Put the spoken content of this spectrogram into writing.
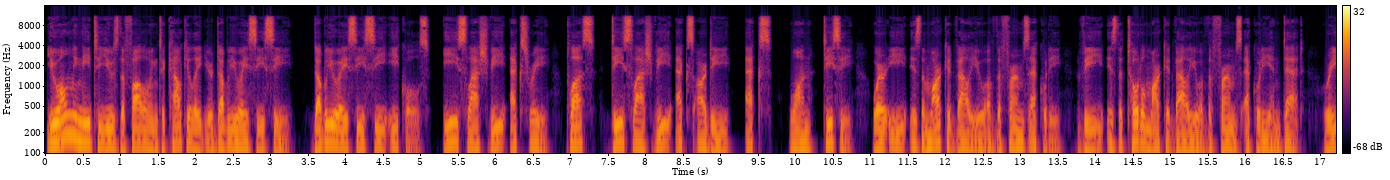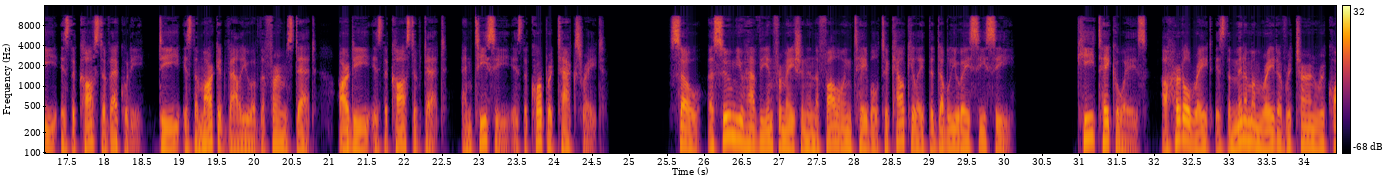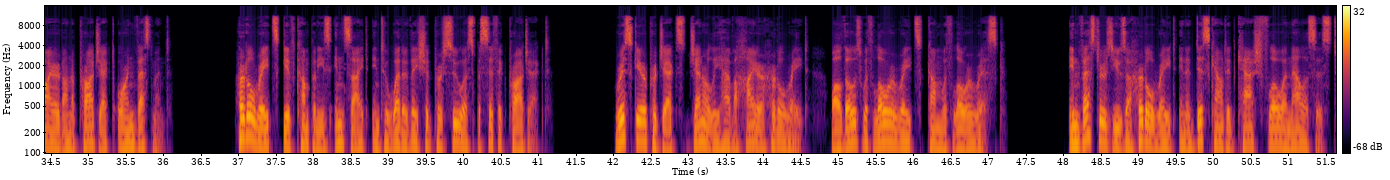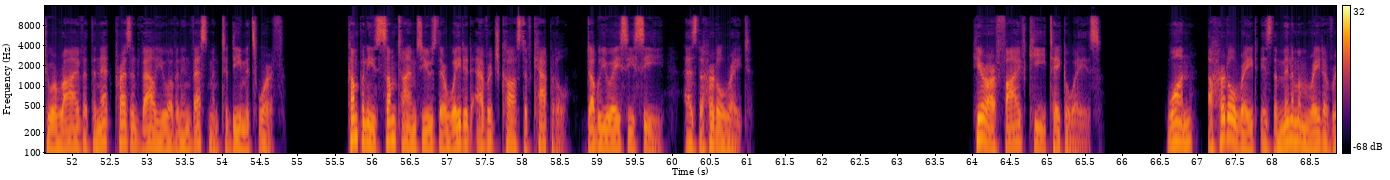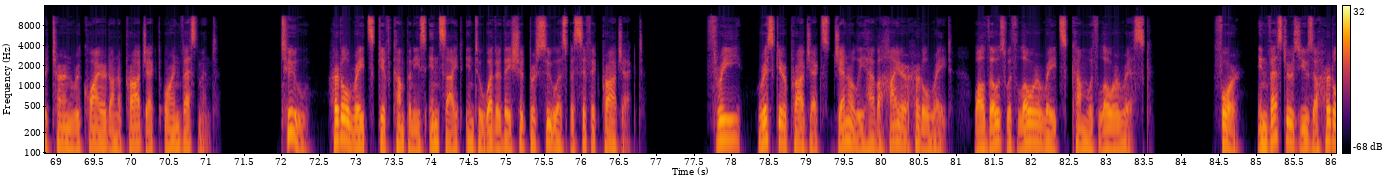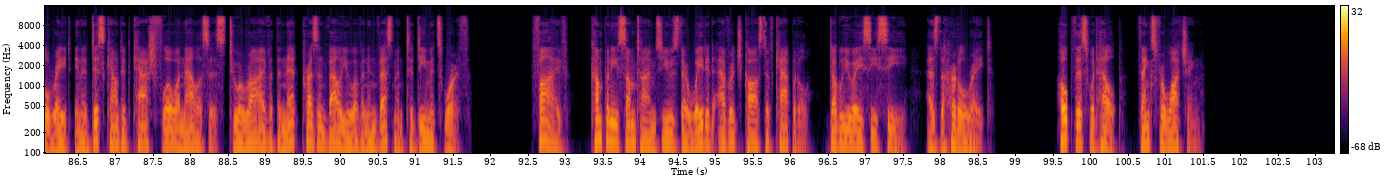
You only need to use the following to calculate your WACC. WACC equals E slash V X RE plus D slash V X RD X 1 TC, where E is the market value of the firm's equity, V is the total market value of the firm's equity and debt, RE is the cost of equity, D is the market value of the firm's debt, RD is the cost of debt, and TC is the corporate tax rate. So, assume you have the information in the following table to calculate the WACC. Key takeaways A hurdle rate is the minimum rate of return required on a project or investment. Hurdle rates give companies insight into whether they should pursue a specific project. Riskier projects generally have a higher hurdle rate, while those with lower rates come with lower risk. Investors use a hurdle rate in a discounted cash flow analysis to arrive at the net present value of an investment to deem its worth. Companies sometimes use their weighted average cost of capital, WACC, as the hurdle rate. Here are five key takeaways. 1. A hurdle rate is the minimum rate of return required on a project or investment. 2. Hurdle rates give companies insight into whether they should pursue a specific project. 3. Riskier projects generally have a higher hurdle rate, while those with lower rates come with lower risk. 4. Investors use a hurdle rate in a discounted cash flow analysis to arrive at the net present value of an investment to deem its worth. 5. Companies sometimes use their weighted average cost of capital, WACC, as the hurdle rate. Hope this would help, thanks for watching.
